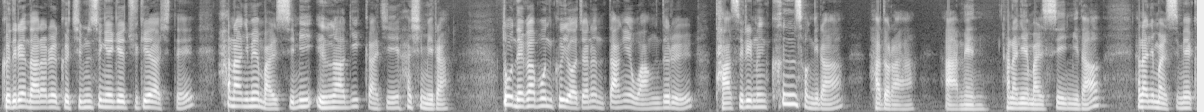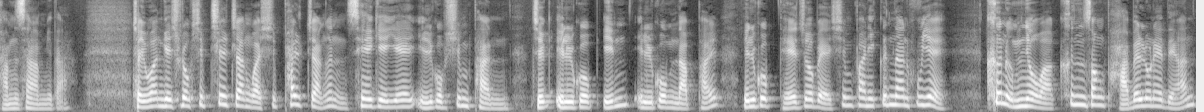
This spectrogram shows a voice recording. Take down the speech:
그들의 나라를 그 짐승에게 주게 하시되 하나님의 말씀이 응하기까지 하심이라 또 내가 본 그 여자는 땅의 왕들을 다스리는 큰 성이라 하더라. 아멘. 하나님의 말씀입니다. 하나님 말씀에 감사합니다. 자, 요한계시록 17장과 18장은 세 개의 일곱 심판, 즉 일곱 인, 일곱 나팔, 일곱 대접의 심판이 끝난 후에 큰 음녀와 큰 성 바벨론에 대한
